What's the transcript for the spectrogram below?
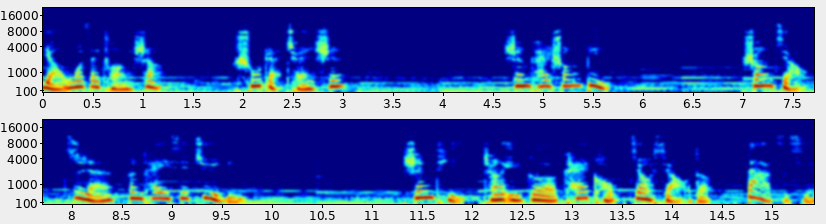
仰卧在床上，舒展全身，伸开双臂，双脚。自然分开一些距离，身体呈一个开口较小的大字形。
